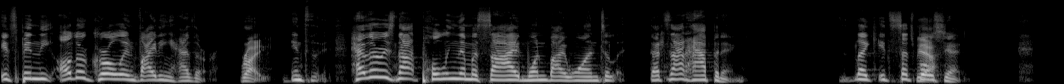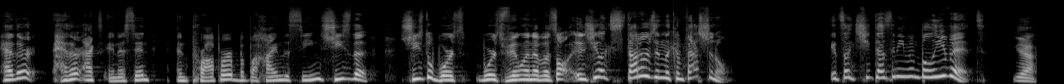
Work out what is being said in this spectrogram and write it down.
it's been the other girl inviting Heather. right. into the, Heather is not pulling them aside one by one to that's not happening. Like it's such Yeah. bullshit. Heather Heather acts innocent and proper, but behind the scenes, she's the she's the worst worst villain of us all. And she like stutters in the confessional. It's like she doesn't even believe it. Yeah.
